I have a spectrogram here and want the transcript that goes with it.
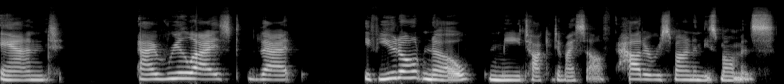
and I realized that if you don't know me talking to myself how to respond in these moments,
